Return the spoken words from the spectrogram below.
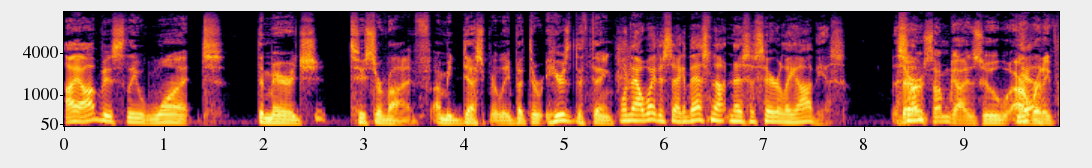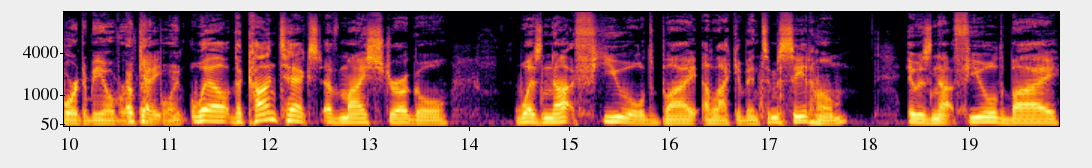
I obviously want the marriage to survive. I mean, desperately. But the, here's the thing. Well, now wait a second. That's not necessarily obvious. There some, are some guys who are yeah. ready for it to be over okay. at that point. Well, the context of my struggle was not fueled by a lack of intimacy at home. It was not fueled by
